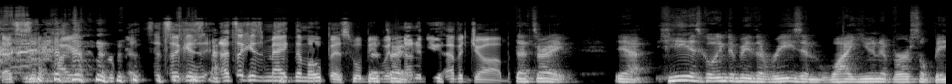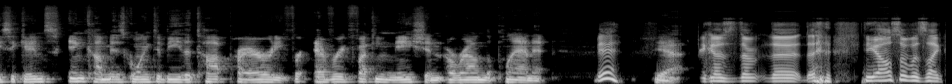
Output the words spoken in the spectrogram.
That's his entire purpose. It's like his that's like his magnum opus will be That's when right. none of you have a job. That's right. Yeah, he is going to be the reason why universal basic in- income is going to be the top priority for every fucking nation around the planet. Yeah. Yeah, Because the, the the he also was like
